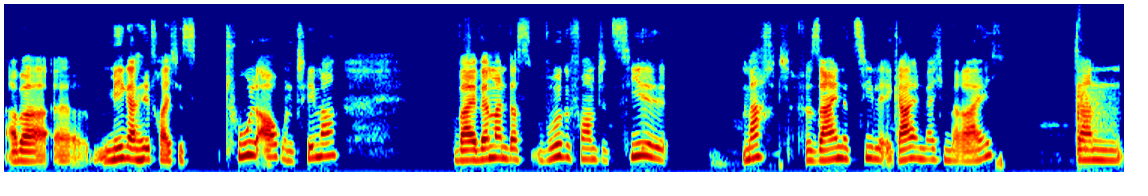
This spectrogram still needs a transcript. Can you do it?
aber äh, mega hilfreiches Tool auch und Thema. Weil wenn man das wohlgeformte Ziel macht für seine Ziele, egal in welchem Bereich, dann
